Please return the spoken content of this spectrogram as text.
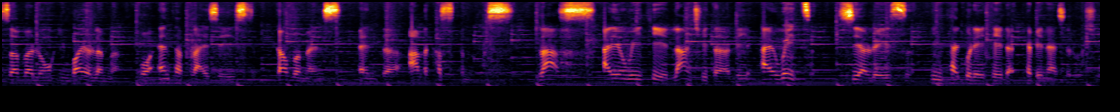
server room environment for enterprises, governments, and other customers. Thus, INVT launched the iWIT series integrated cabinet solution.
